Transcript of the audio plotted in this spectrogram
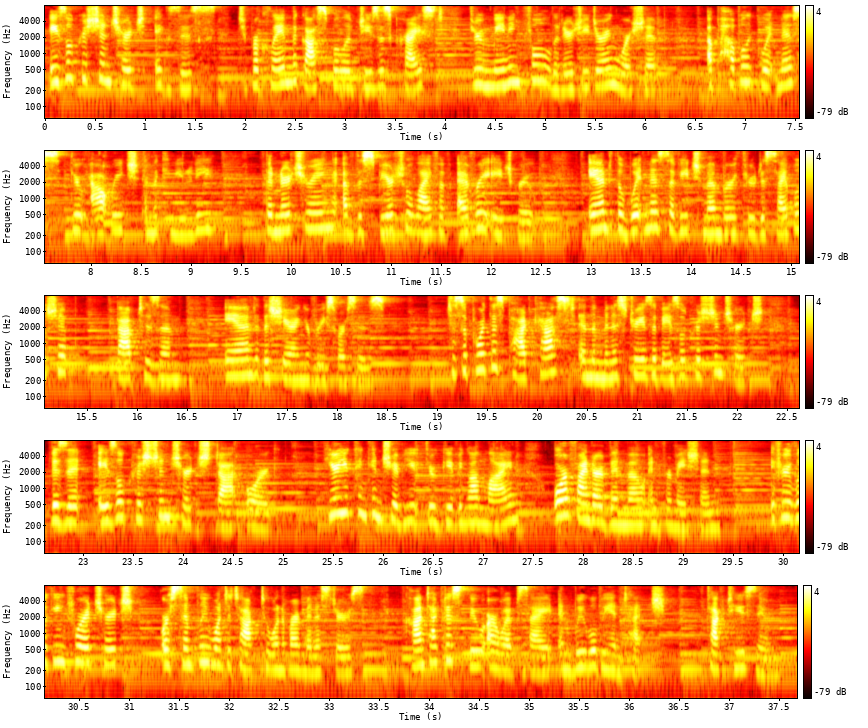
Azle Christian Church exists to proclaim the gospel of Jesus Christ through meaningful liturgy during worship, a public witness through outreach in the community, the nurturing of the spiritual life of every age group, and the witness of each member through discipleship, baptism, and the sharing of resources. To support this podcast and the ministries of Azle Christian Church, visit azlechristianchurch.org. Here you can contribute through giving online or find our Venmo information. If you're looking for a church or simply want to talk to one of our ministers, contact us through our website and we will be in touch. Talk to you soon.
